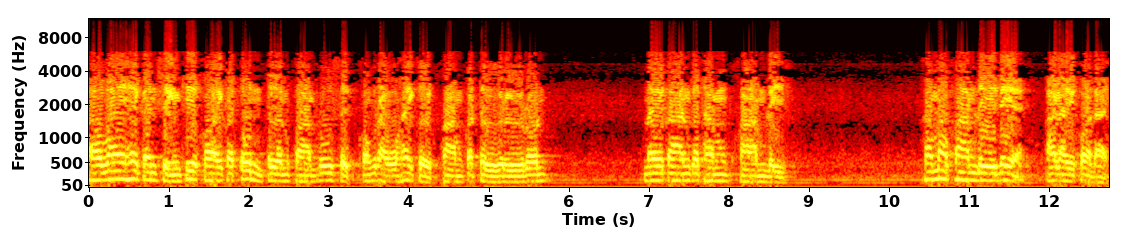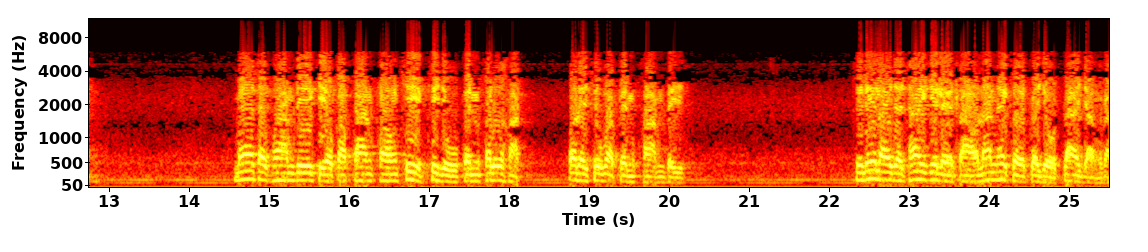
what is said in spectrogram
เอาไว้ให้กันสิ่งที่คอยกระตุ้นเตือนความรู้สึกของเราให้เกิดความกระตือรือร้น ในการกระทำความดีคำว่าความดีเนี่ย อะไรก็ได้ แม้แต่ความดีเกี่ยวกับการครองชีพที่อยู่เป็นคฤหัสถ์ก็ได้ชื่อว่าเป็นความดี ทีนี้เราจะใช้กิเลสเหล่านั้นให้เกิดประโยชน์ได้อย่างไร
